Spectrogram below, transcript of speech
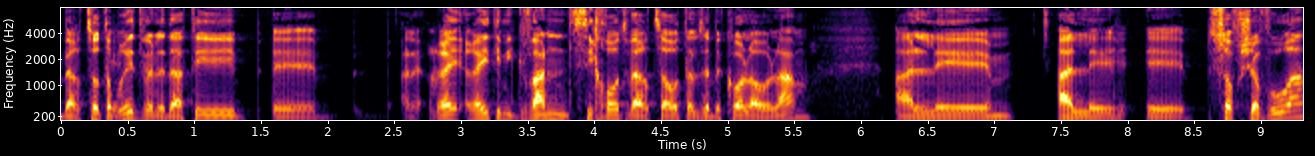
בארצות כן. הברית, ולדעתי, ראיתי מגוון שיחות והרצאות על זה בכל העולם, על, על סוף שבוע,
